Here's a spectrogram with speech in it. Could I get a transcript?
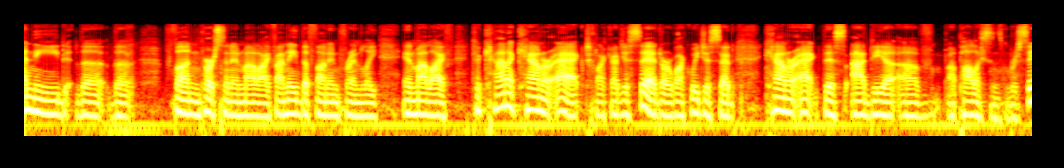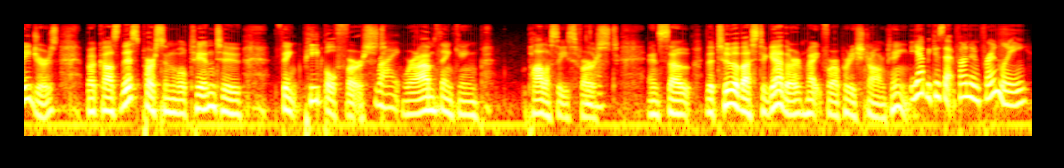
I need the the fun person in my life. I need the fun and friendly in my life to kind of counteract, like I just said, or like we just said, counteract this idea of uh, policies and procedures, because this person will tend to think people first, Right. where I'm thinking policies first. And so the two of us together make for a pretty strong team. Yeah, because that fun and friendly,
